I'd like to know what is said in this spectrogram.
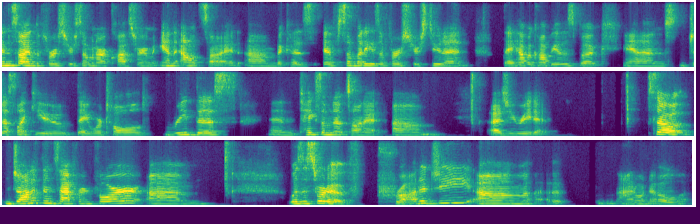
inside the first year seminar classroom and outside. Um, because if somebody is a first year student, they have a copy of this book and just like you, they were told, read this and take some notes on it um, as you read it. So Jonathan Safran Foer um, was a sort of prodigy. Um, I don't know,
